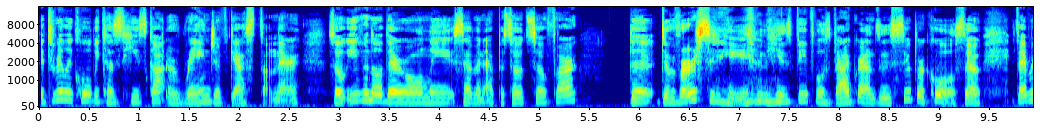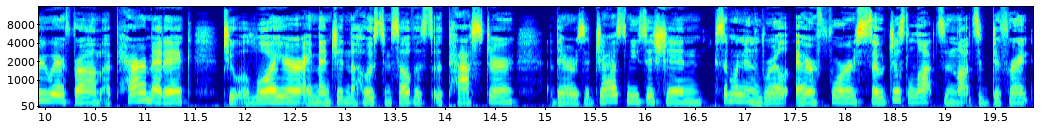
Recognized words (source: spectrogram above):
it's really cool because he's got a range of guests on there. So even though there are only seven episodes so far, the diversity in these people's backgrounds is super cool. So it's everywhere from a paramedic to a lawyer. I mentioned the host himself is a pastor. There's a jazz musician, someone in the Royal Air Force. So just lots and lots of different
